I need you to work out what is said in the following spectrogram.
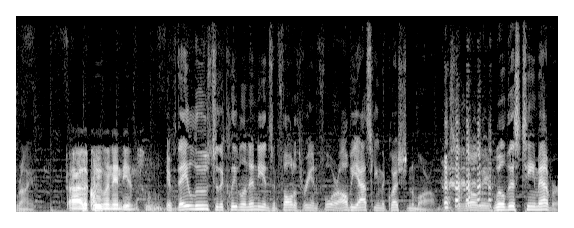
Ryan? Uh, the Cleveland Indians. If they lose to the Cleveland Indians and fall to three and four, I'll be asking the question tomorrow: will be. Will this team ever,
